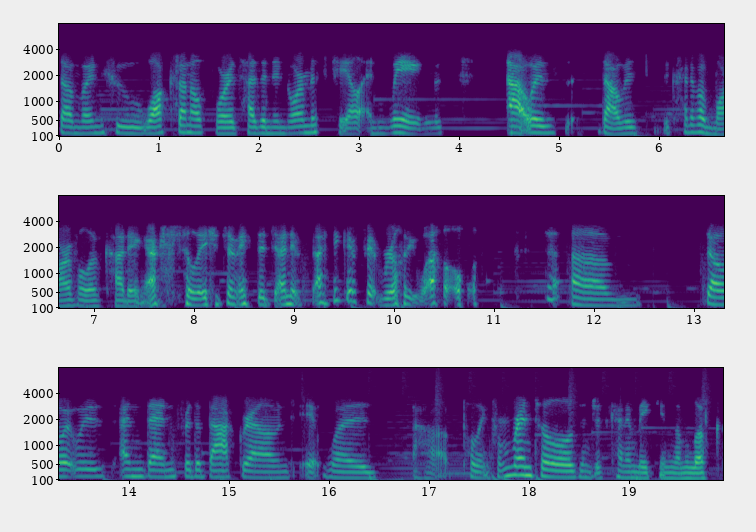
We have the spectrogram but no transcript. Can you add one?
someone who walks on all fours, has an enormous tail and wings, that was that was kind of a marvel of cutting actually to make the it, I think it fit really well. um, so it was, and then for the background, it was uh, pulling from rentals and just kind of making them look,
